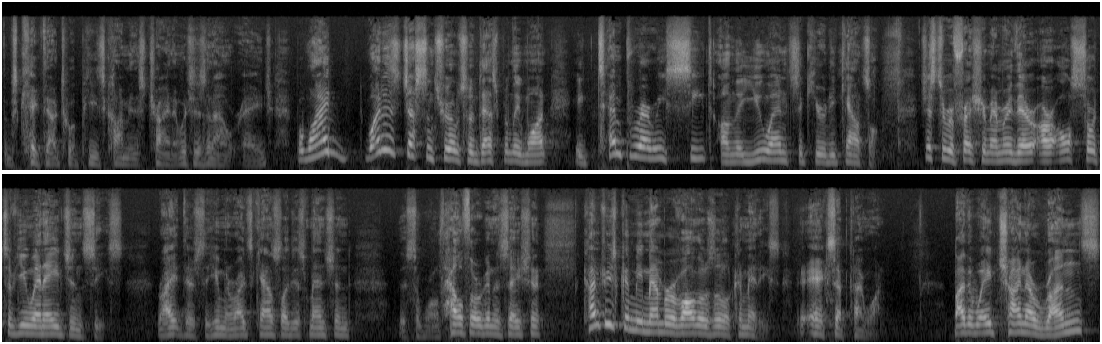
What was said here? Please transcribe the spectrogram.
that was kicked out to appease communist China, which is an outrage. But why, why does Justin Trudeau so desperately want a temporary seat on the UN Security Council? Just to refresh your memory, there are all sorts of UN agencies, right? There's the Human Rights Council I just mentioned. There's the World Health Organization. Countries can be member of all those little committees, except Taiwan. By the way, China runs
